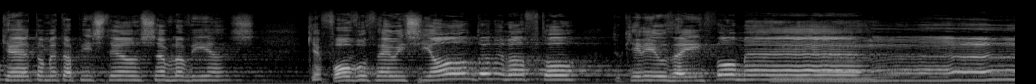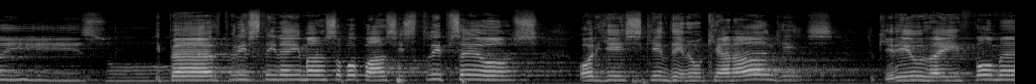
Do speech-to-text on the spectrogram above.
και το μεταπίστεως ευλαβίας και φόβου Θεού ισιόντων εν αυτό του Κυρίου δεηθώμε. Υπέρ του Χριστίνε ημάς από πάσης θλίψεως, οργής, κινδύνου και ανάγκης, του Κυρίου δεηθώμε.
